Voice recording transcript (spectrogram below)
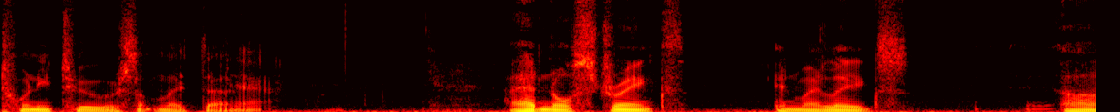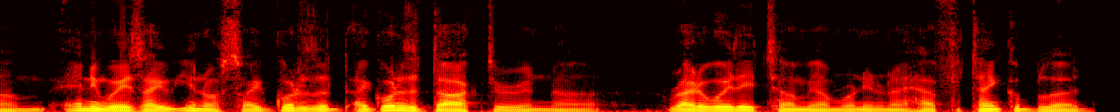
22 or something like that. Yeah. I had no strength in my legs. Um, anyways, I you know so I go to the I go to the doctor and uh, right away they tell me I'm running on a half a tank of blood,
